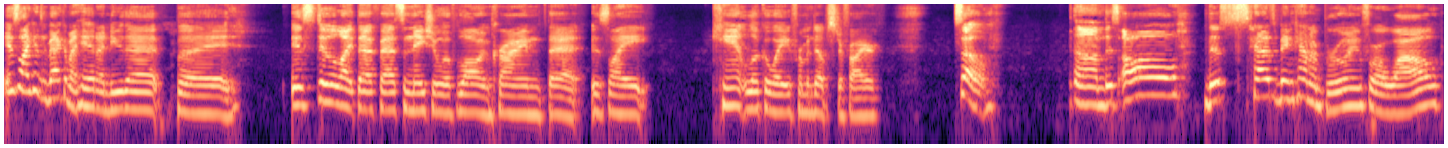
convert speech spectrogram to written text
is like in the back of my head. I knew that, but it's still like that fascination with law and crime that is like can't look away from a dumpster fire. So, um, this all this has been kind of brewing for a while.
